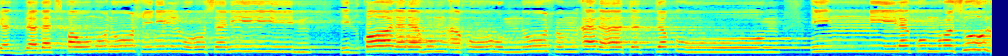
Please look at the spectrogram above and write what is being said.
كذبت قوم نوح المرسلين إذ قال لهم أخوهم نوح ألا تتقون إني لكم رسول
